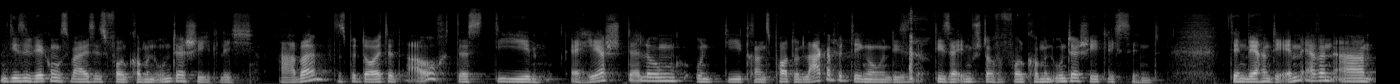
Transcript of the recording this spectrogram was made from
Und diese Wirkungsweise ist vollkommen unterschiedlich. Aber das bedeutet auch, dass die Herstellung und die Transport- und Lagerbedingungen dieser, dieser Impfstoffe vollkommen unterschiedlich sind. Denn während die mRNA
